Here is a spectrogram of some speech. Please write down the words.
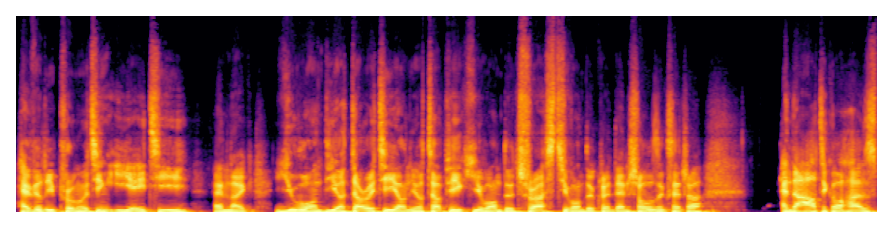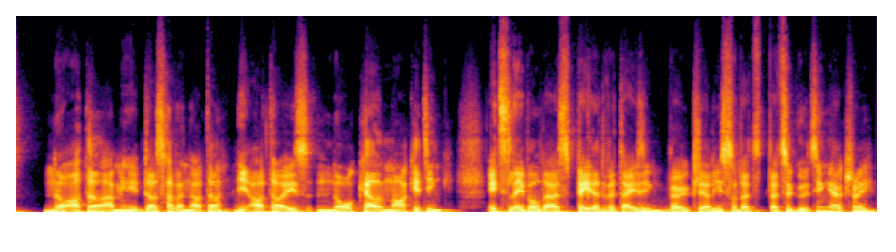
heavily promoting EAT and like you want the authority on your topic, you want the trust, you want the credentials, etc. And the article has no author. I mean, it does have an author. The author is NorCal Marketing. It's labeled as paid advertising very clearly, so that's that's a good thing actually.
